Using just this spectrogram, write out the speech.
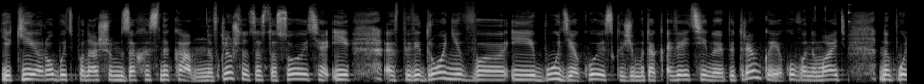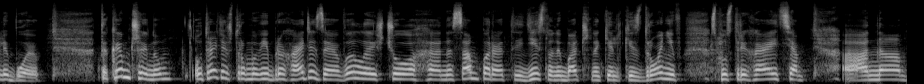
які робить по нашим захисникам. Включно це стосується і впівдронів, і будь-якої, скажімо так, авіаційної підтримки, яку вони мають на полі бою. Таким чином, у третій штурмовій бригаді заявили, що насамперед дійсно небачена кількість дронів спостерігається на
